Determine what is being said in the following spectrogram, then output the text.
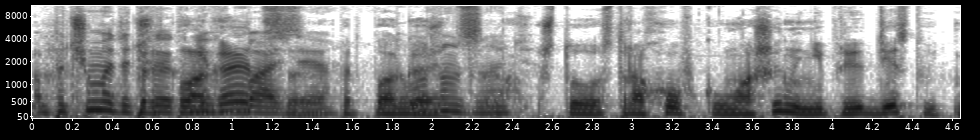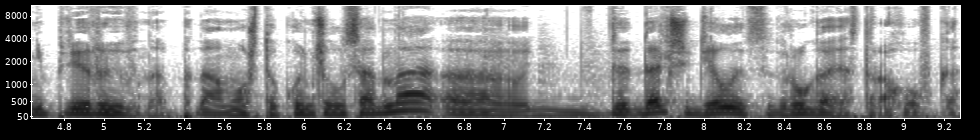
а почему этот человек не в базе? Предполагается, что страховка у машины не при, действует непрерывно, потому что кончилась одна, э, дальше делается другая страховка.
